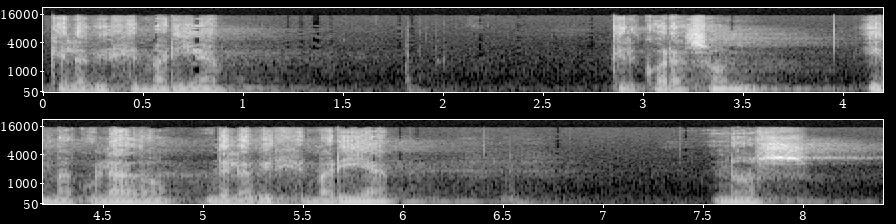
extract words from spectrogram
Que la Virgen María, que el corazón inmaculado de la Virgen María nos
